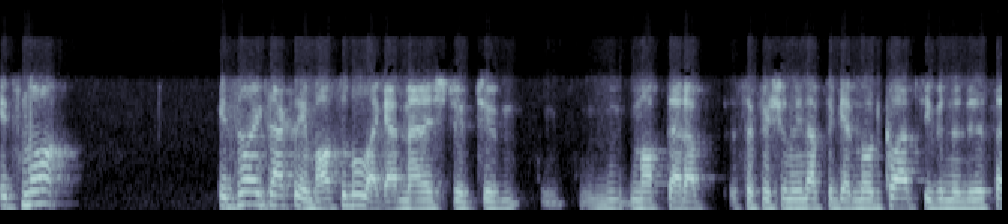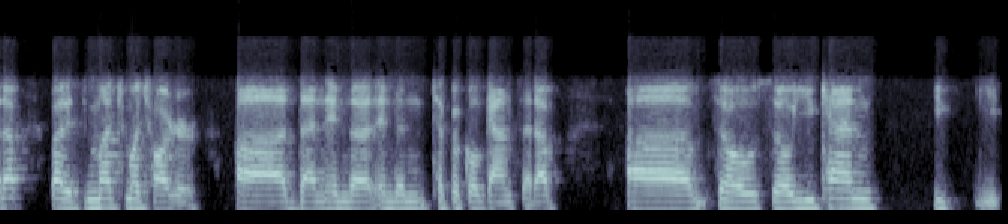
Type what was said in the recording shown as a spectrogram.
it's not it's not exactly impossible. Like I've managed to to mock that up sufficiently enough to get mode collapse even in this setup, but it's much much harder uh, than in the in the typical GAN setup. Um, so so you can you, you,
